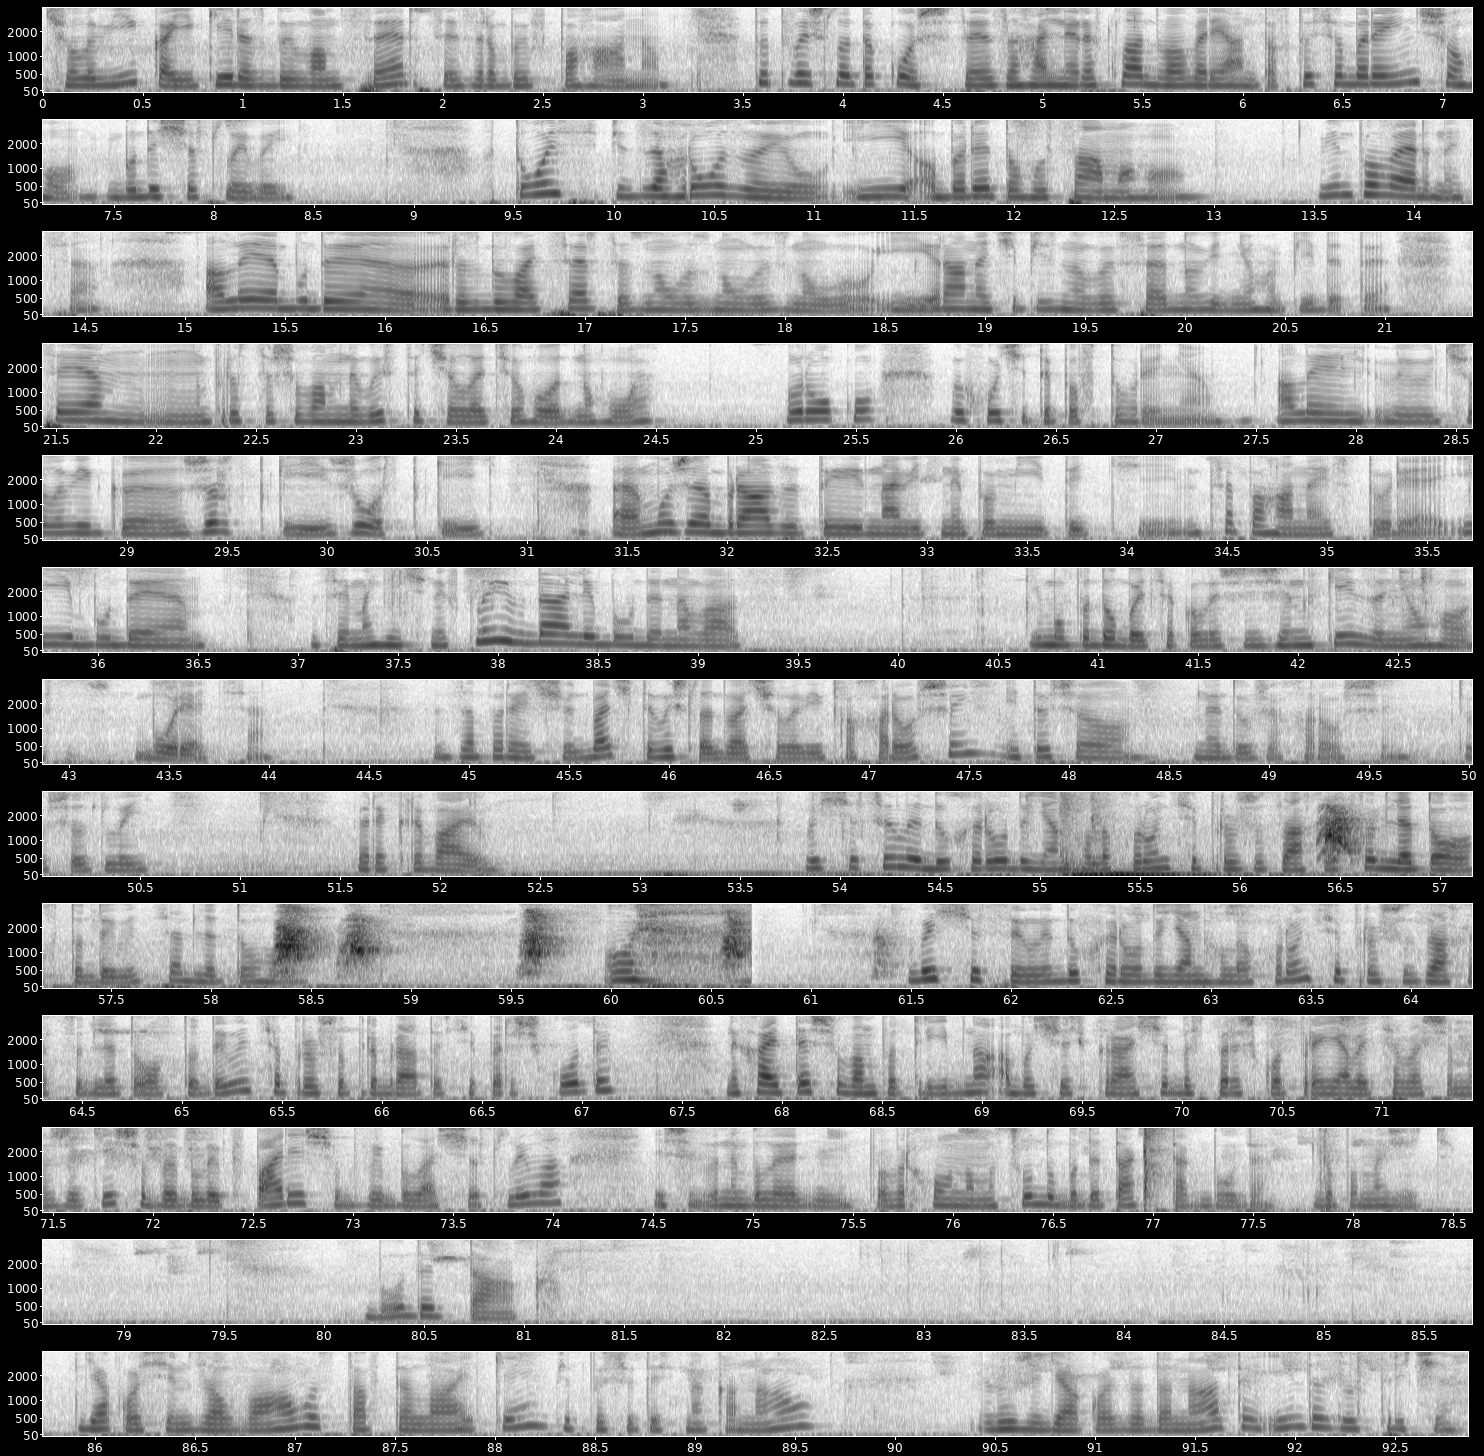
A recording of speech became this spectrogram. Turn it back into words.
чоловіка, який розбив вам серце і зробив погано. Тут вийшло також це загальний розклад, два варіанти. Хтось обере іншого і буде щасливий. Хтось під загрозою і обере того самого. Він повернеться, але буде розбивати серце знову, знову знову. І рано чи пізно ви все одно від нього підете. Це просто, що вам не вистачило цього одного уроку, ви хочете повторення. Але е, чоловік е, жорсткий, жорсткий, е, може образити, навіть не помітить. Це погана історія. І буде цей магічний вплив далі буде на вас. Йому подобається, коли жінки за нього борються. Заперечують. Бачите, вийшло два чоловіка хороший і той, що не дуже хороший, той, що злий. Перекриваю. Вищі сили, духи роду, янголохоронці, прошу захисту для того, хто дивиться, для того. Ой. Вищі сили, духи роду, янголи-охоронці, прошу захисту для того, хто дивиться, прошу прибрати всі перешкоди. Нехай те, що вам потрібно, або щось краще, без перешкод проявиться в вашому житті, щоб ви були в парі, щоб ви була щаслива і щоб ви не були одні. По Верховному суду буде так і так буде. Допоможіть. Буде так. Дякую всім за увагу. Ставте лайки, підписуйтесь на канал. Дуже дякую за донати і до зустрічі!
